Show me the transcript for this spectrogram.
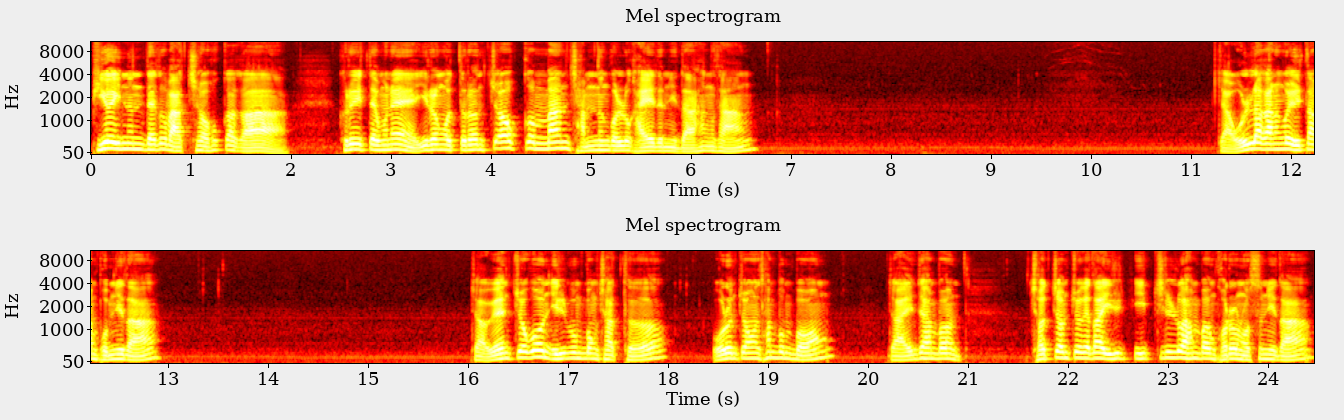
비어 있는데도 맞춰 호가가 그렇기 때문에 이런 것들은 조금만 잡는 걸로 가야 됩니다. 항상. 자, 올라가는 걸 일단 봅니다. 자, 왼쪽은 1분봉 차트, 오른쪽은 3분봉. 자, 이제 한번 저점 쪽에다 일, 입질로 한번 걸어 놓습니다.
